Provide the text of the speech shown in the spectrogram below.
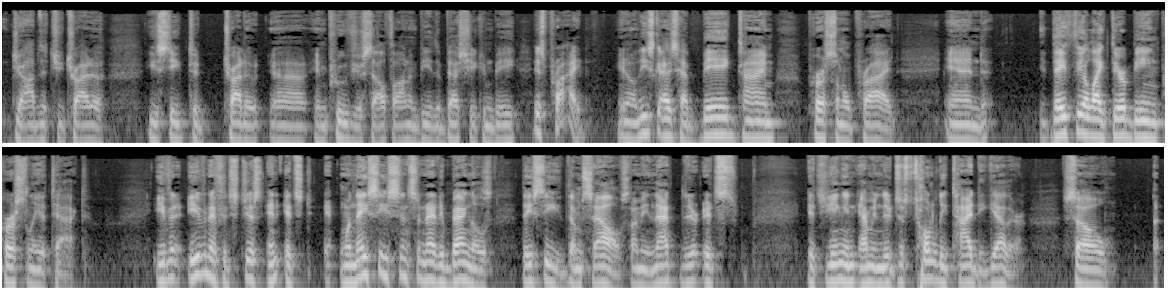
job that you try to you seek to try to uh, improve yourself on and be the best you can be is pride. You know, these guys have big time personal pride, and they feel like they're being personally attacked. Even even if it's just it's when they see Cincinnati Bengals, they see themselves. I mean that it's it's yin and I mean they're just totally tied together. So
